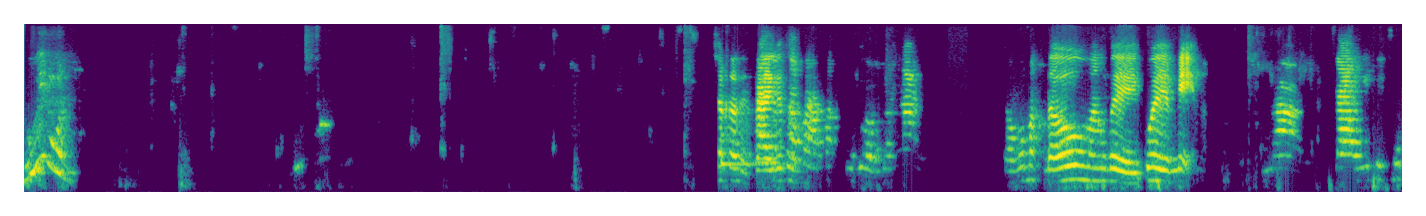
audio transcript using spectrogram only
núi luôn. Chắc là phải vay cái thôi nó có mặc đâu, mang về quê mẹ cao như cái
